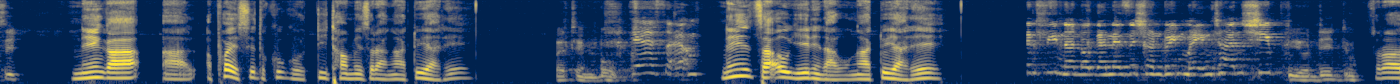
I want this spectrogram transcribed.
see ။နင်ကအာအဖွဲ့အစည်းတစ်ခုကိုတည်ထောင်မယ်ဆိုတာငါတွေ့ရတယ် writing books. Yes, I am ။နင်စာအုပ်ရေးနေတာကိုငါတွေ့ရတယ် currently in an organization doing my internship. You did ။ဆိုတော့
